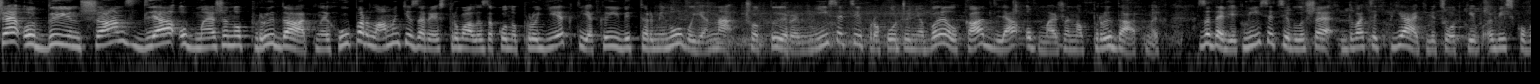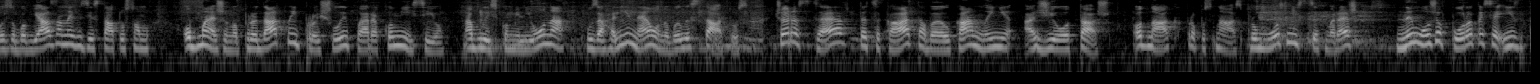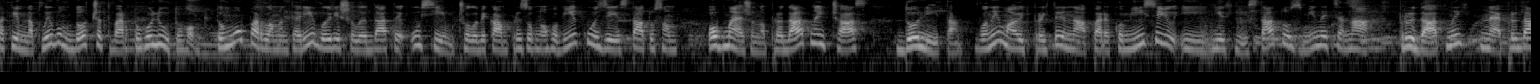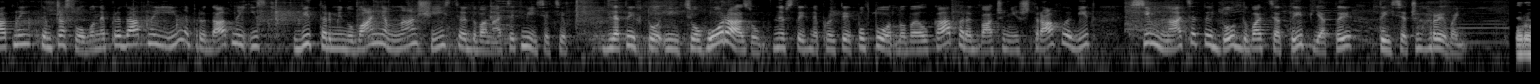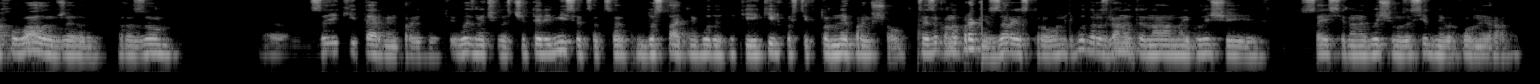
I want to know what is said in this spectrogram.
Ще один шанс для обмежено придатних. У парламенті зареєстрували законопроєкт, який відтерміновує на 4 місяці проходження ВЛК для обмежено придатних. За 9 місяців лише 25% військовозобов'язаних зі статусом обмежено придатний пройшли перекомісію. А близько мільйона взагалі не оновили статус. Через це в ТЦК та ВЛК нині ажіотаж. Однак пропускна спроможність цих мереж не може впоратися із таким напливом до 4 лютого. Тому парламентарі вирішили дати усім чоловікам призовного віку зі статусом обмежено придатний час до літа. Вони мають прийти на перекомісію, і їхній статус зміниться на придатний, непридатний, тимчасово непридатний і непридатний із відтермінуванням на 6-12 місяців. Для тих, хто і цього разу не встигне пройти повторно ВЛК, передбачені штрафи від 17 до 25 тисяч гривень. порахували вже разом, е, за який термін пройдуть. Визначилось 4 місяці. Це достатньо буде до тієї кількості, хто не пройшов. Цей законопроект зареєстрований і буде розглянути на найближчій сесії, на найближчому засіданні Верховної Ради.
